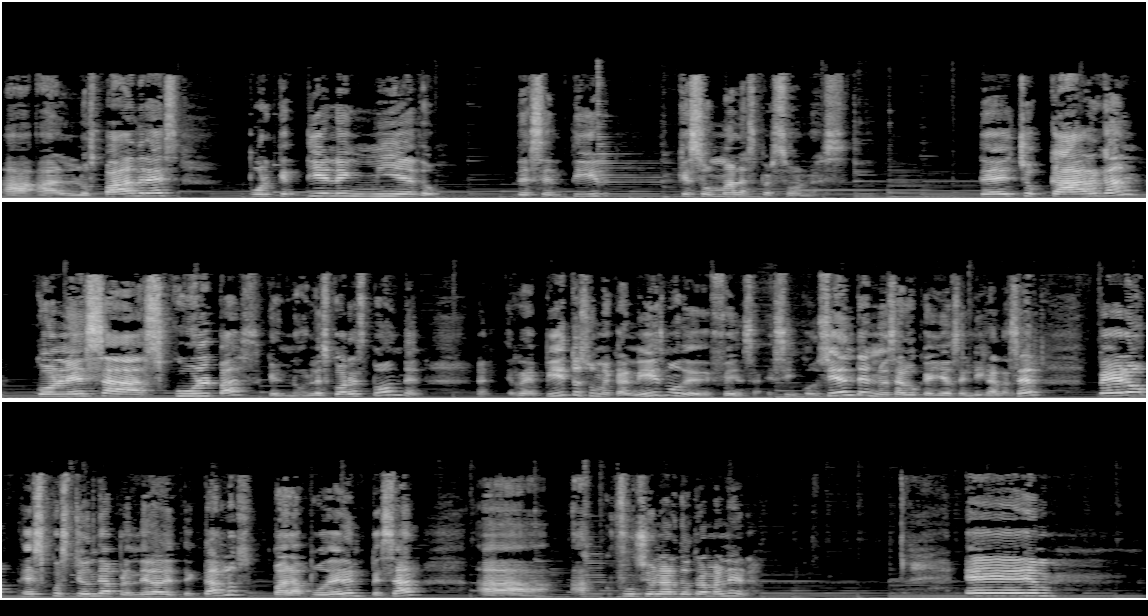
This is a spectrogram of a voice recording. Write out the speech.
a, a los padres, porque tienen miedo de sentir que son malas personas. De hecho, cargan con esas culpas que no les corresponden. Repito, es un mecanismo de defensa. Es inconsciente, no es algo que ellas elijan hacer, pero es cuestión de aprender a detectarlos para poder empezar a, funcionar de otra manera. Em,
